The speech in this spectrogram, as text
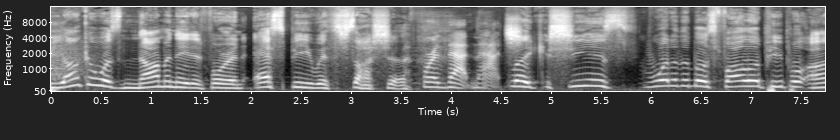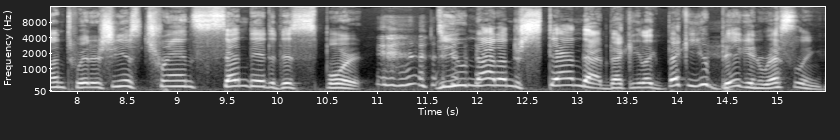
Bianca was nominated for an ESPY with Sasha. for that match. Like she is one of the most followed people on Twitter. She has transcended this sport. Do you not understand that, Becky? Like Becky, you're big in wrestling.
